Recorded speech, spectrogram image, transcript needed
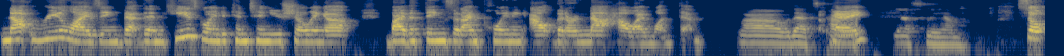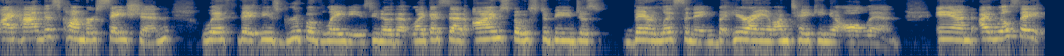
Not realizing that then he's going to continue showing up by the things that I'm pointing out that are not how I want them. Wow. That's Okay. powerful. Yes, ma'am. So I had this conversation with the, these group of ladies, you know, that, like I said, I'm supposed to be just there listening, but here I am, I'm taking it all in. And I will say,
